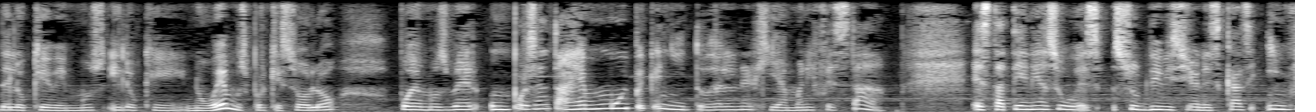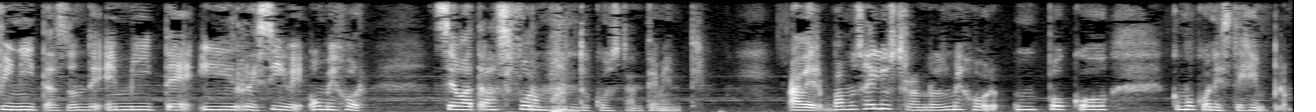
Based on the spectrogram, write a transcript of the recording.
de lo que vemos y lo que no vemos, porque solo podemos ver un porcentaje muy pequeñito de la energía manifestada. Esta tiene a su vez subdivisiones casi infinitas donde emite y recibe, o mejor, se va transformando constantemente. A ver, vamos a ilustrarnos mejor un poco como con este ejemplo.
